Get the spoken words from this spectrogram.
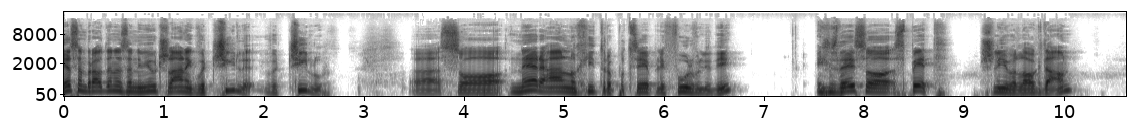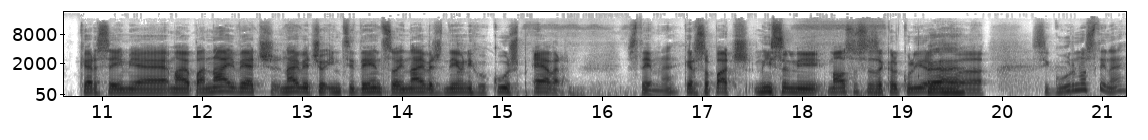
Jaz sem bral danes zanimiv članek v, Čile, v Čilu. uh, so nerealno hitro pocepili full ljudi in zdaj so spet šli v lockdown, ker se jim je, imajo pa največ, največjo incidenco in največ dnevnih okužb ever s tem, ne? ker so pač mislili, malo so se zakalkulirali. Ja, ja. v Sigurnosti ne?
